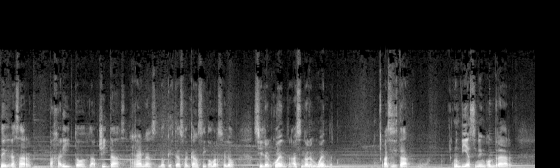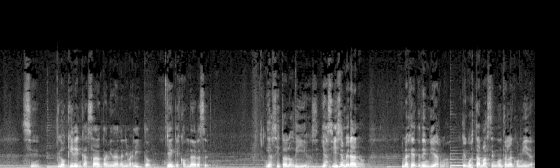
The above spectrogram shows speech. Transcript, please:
tiene que cazar pajaritos, lauchitas, ranas, lo que esté a su alcance y comérselo si lo encuentra. A veces no lo encuentra. A veces está un día sin encontrar, ¿sí? Lo quieren cazar también al animalito, tienen que esconderse. Y así todos los días. Y así es en verano. Imagínate en invierno, que cuesta más encontrar la comida.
